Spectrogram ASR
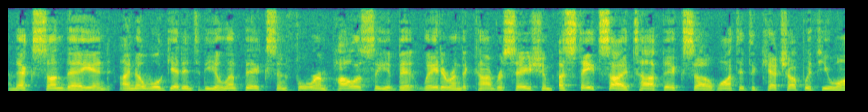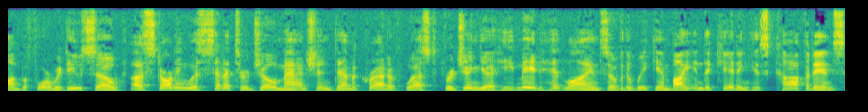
next Sunday. And I know we'll get into the Olympics and foreign policy a bit later in the conversation. A stateside topics uh, wanted to catch up with you on before we do so. Uh, starting with Senator Joe Manchin, Democrat of West Virginia, he made headlines over the weekend by indicating his confidence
